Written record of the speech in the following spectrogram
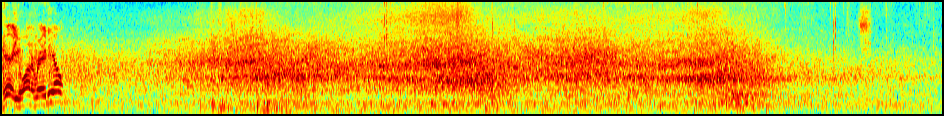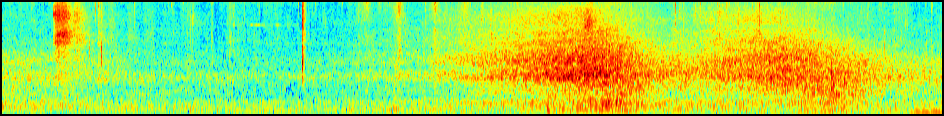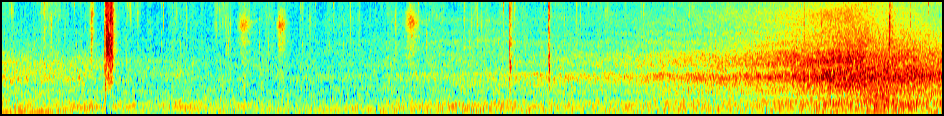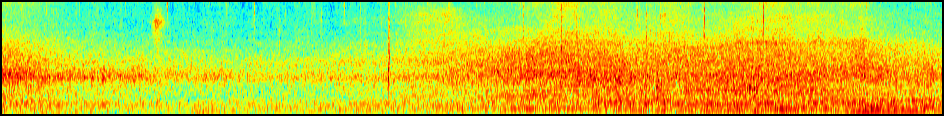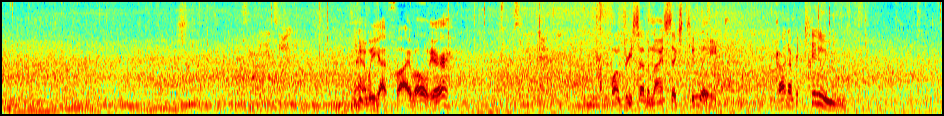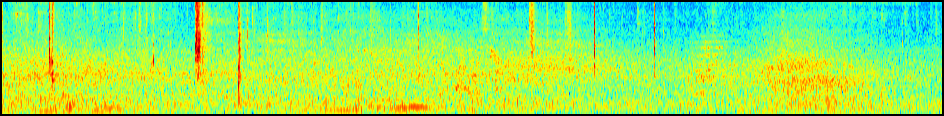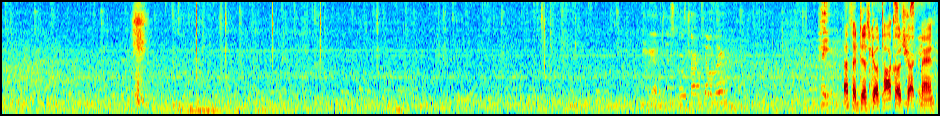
Here, you want a radio? Got 5-0 here. 1379628. Car number two. You got a disco truck down there? Hey, That's a disco taco truck, me. man.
